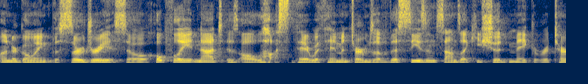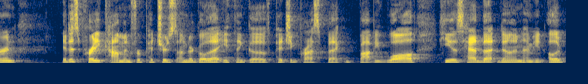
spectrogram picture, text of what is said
undergoing the surgery so hopefully not is all lost there with him in terms of this season. Sounds like he should make a return it is pretty common for pitchers to undergo that. You think of pitching prospect Bobby Wahl. He has had that done. I mean, other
